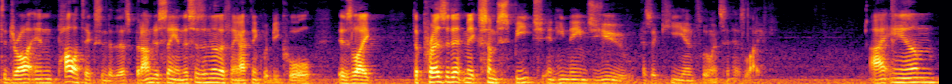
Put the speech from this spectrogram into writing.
to draw in politics into this, but I'm just saying this is another thing I think would be cool is like the president makes some speech and he names you as a key influence in his life. I am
